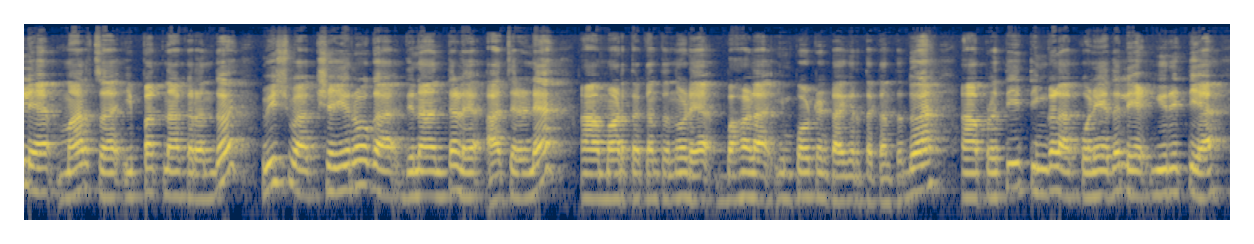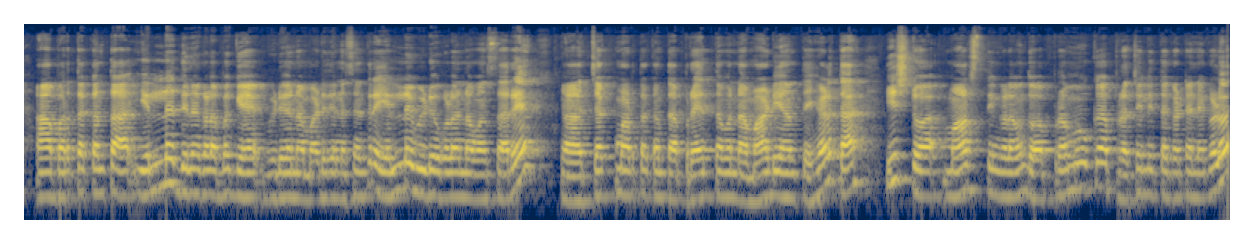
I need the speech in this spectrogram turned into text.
ಇಲ್ಲಿ ಮಾರ್ಚ್ ಇಪ್ಪತ್ನಾಲ್ಕರಂದು ವಿಶ್ವ ಕ್ಷಯರೋಗ ದಿನ ಅಂತೇಳಿ ಆಚರಣೆ ಮಾಡ್ತಕ್ಕಂಥ ನೋಡಿ ಬಹಳ ಇಂಪಾರ್ಟೆಂಟ್ ಆಗಿರ್ತಕ್ಕಂಥದ್ದು. ಪ್ರತಿ ತಿಂಗಳ ಕೊನೆಯಲ್ಲಿ ಈ ರೀತಿಯ ಬರ್ತಕ್ಕಂಥ ಎಲ್ಲ ದಿನಗಳ ಬಗ್ಗೆ ವಿಡಿಯೋನ ಮಾಡಿದ್ದೇನೆ ಸ್ನೇಹಿತರೆ. ಎಲ್ಲ ವಿಡಿಯೋಗಳನ್ನು ಒಂದ್ಸಾರಿ ಚೆಕ್ ಮಾಡ್ತಕ್ಕಂಥ ಪ್ರಯತ್ನವನ್ನು ಮಾಡಿ ಅಂತ ಹೇಳ್ತಾ, ಇಷ್ಟು ಮಾರ್ಚ್ ತಿಂಗಳ ಒಂದು ಪ್ರಮುಖ ಪ್ರಚಲಿತ ಘಟನೆಗಳು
